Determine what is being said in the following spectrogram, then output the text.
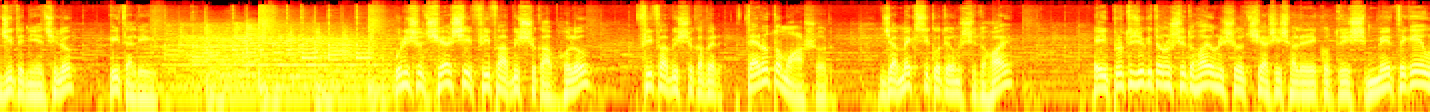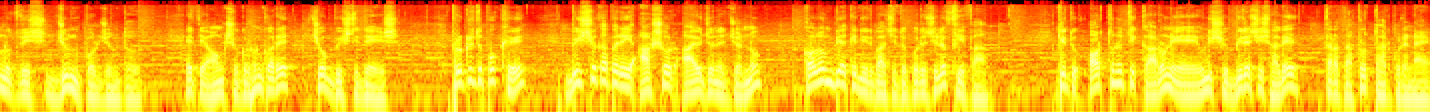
জিতে নিয়েছিল ইতালি। উনিশশো ছিয়াশি ফিফা বিশ্বকাপ হল। ফিফা বিশ্বকাপের তেরোতম আসর, যা মেক্সিকোতে অনুষ্ঠিত হয় এই প্রতিযোগিতা অনুষ্ঠিত হয় উনিশশো ছিয়াশি সালের একত্রিশ মে থেকে উনত্রিশ জুন পর্যন্ত। এতে অংশগ্রহণ করে চব্বিশটি দেশ। প্রকৃতপক্ষে, বিশ্বকাপের এই আসর আয়োজনের জন্য কলম্বিয়াকে নির্বাচিত করেছিল ফিফা। কিন্তু অর্থনৈতিক কারণে উনিশশো বিরাশি সালে তারা তা প্রত্যাহার করে নেয়।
